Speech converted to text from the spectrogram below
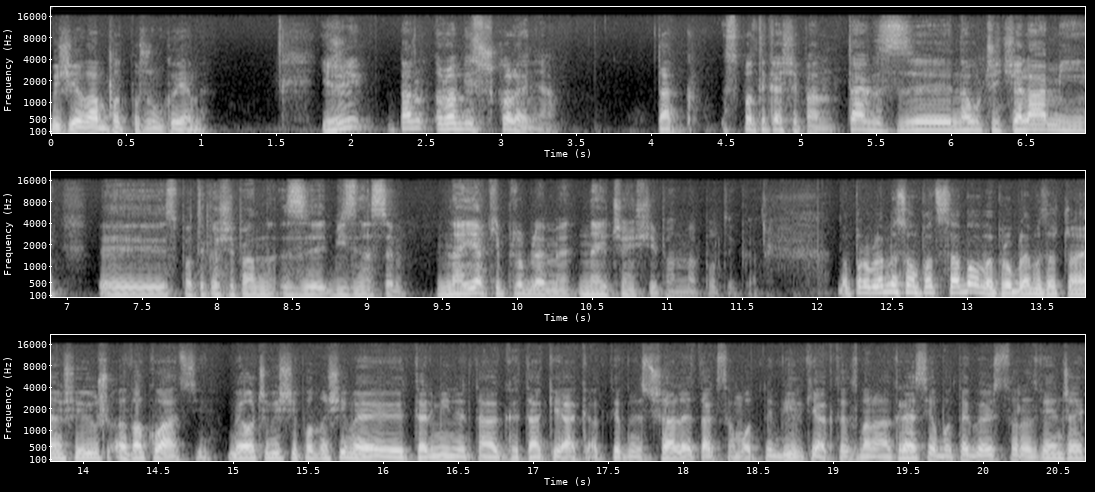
my się wam podporządkujemy. Jeżeli pan robi szkolenia, tak. Spotyka się Pan tak z nauczycielami, yy, spotyka się Pan z biznesem. Na jakie problemy najczęściej Pan napotyka? No problemy są podstawowe. Problemy zaczynają się już w ewakuacji. My oczywiście podnosimy terminy tak, takie jak aktywny strzelec, tak samotny wilk, jak tak zwana agresja, bo tego jest coraz więcej,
